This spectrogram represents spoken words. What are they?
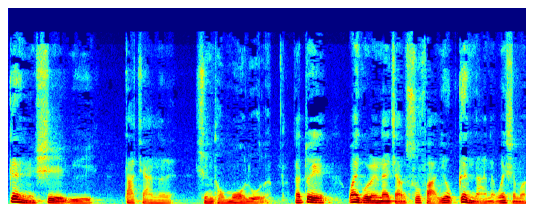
更是与大家呢形同陌路了。那对外国人来讲，书法又更难了。为什么？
